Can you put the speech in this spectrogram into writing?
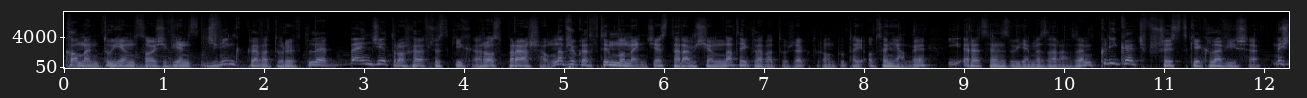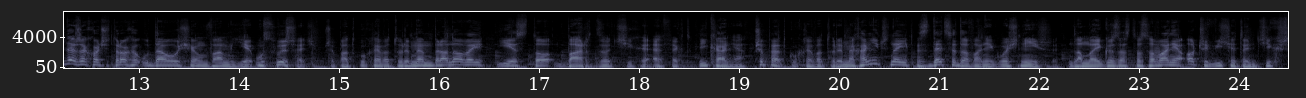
komentuję coś, więc dźwięk klawiatury w tle będzie trochę wszystkich rozpraszał. Na przykład w tym momencie staram się na tej klawiaturze, którą tutaj oceniamy i recenzujemy zarazem, klikać wszystkie klawisze. Myślę, że choć trochę udało się Wam je usłyszeć. W przypadku klawiatury membranowej jest to bardzo cichy efekt klikania. W przypadku klawiatury mechanicznej zdecydowanie głośniejszy. Dla mojego zastosowania oczywiście ten cichszy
